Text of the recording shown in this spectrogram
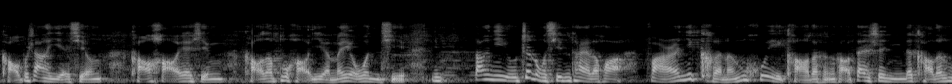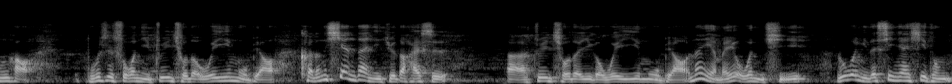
考不上也行，考好也行，考的不好也没有问题。你当你有这种心态的话，反而你可能会考得很好。但是你的考得很好，不是说你追求的唯一目标，可能现在你觉得还是呃追求的一个唯一目标，那也没有问题。如果你的信念系统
